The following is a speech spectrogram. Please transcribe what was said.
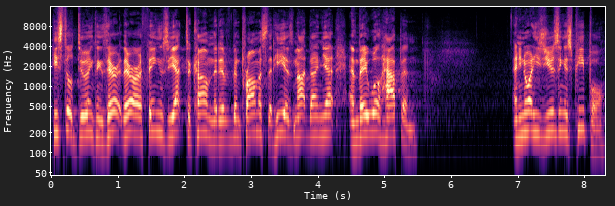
He's still doing things. There, there are things yet to come that have been promised that He has not done yet, and they will happen. And you know what? He's using His people.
